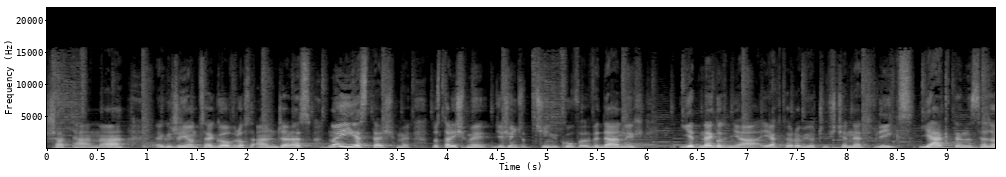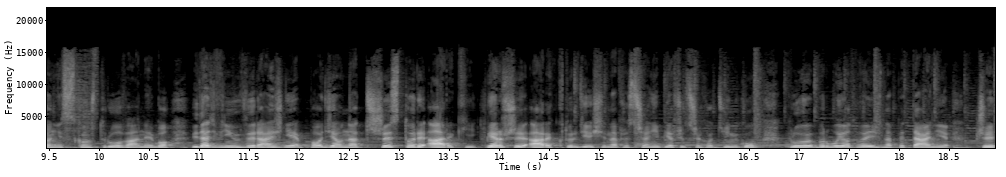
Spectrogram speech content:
szatana, żyjącego w Los Angeles. No i jesteśmy. Dostaliśmy 10 odcinków wydanych jednego dnia, jak to robi oczywiście Netflix, jak ten sezon jest skonstruowany, bo widać w nim wyraźnie podział na trzy story arki. Pierwszy ark, który dzieje się na przestrzeni pierwszych trzech odcinków, próbuje odpowiedzieć na pytanie, czy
